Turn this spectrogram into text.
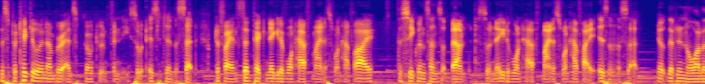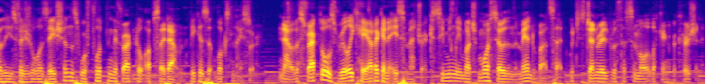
This particular number ends up going to infinity, so it isn't in the set, but if I instead pick negative 1 half minus 1 half i, the sequence ends up bounded, so negative 1 half minus 1 half i is in the set. Note that in a lot of these visualizations, we're flipping the fractal upside down, because it looks nicer. Now, this fractal is really chaotic and asymmetric, seemingly much more so than the Mandelbrot set, which is generated with a similar looking recursion.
